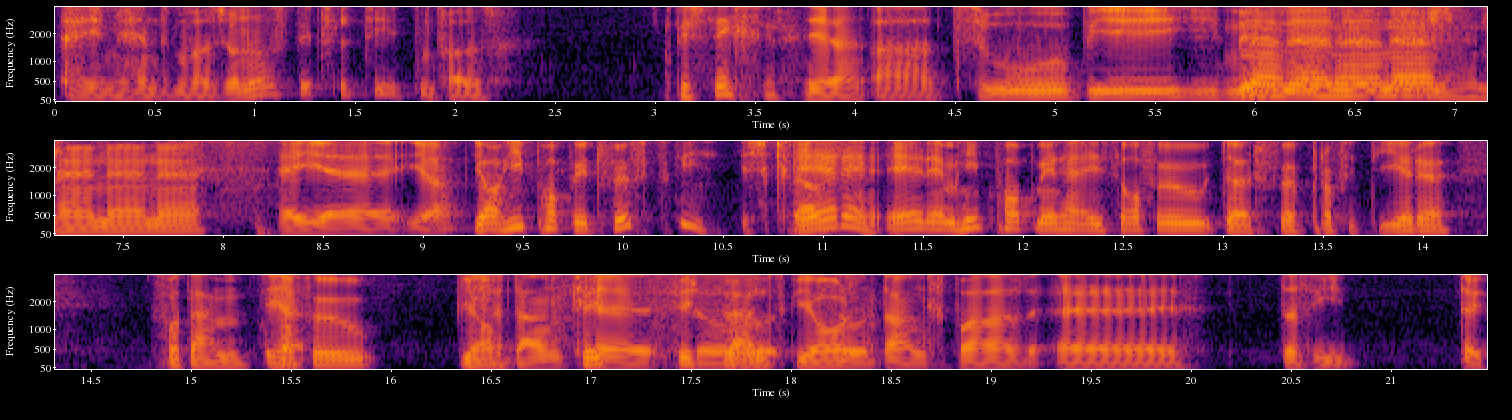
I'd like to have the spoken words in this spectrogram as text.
Hey, wir haben im Fall schon noch ein bisschen Zeit. Im Fall. bist du sicher? Ja. Azubi. Nein, Ne, nein, ne, nein, ne. nein, nein, nein. Hey, äh, ja. Ja, Hip-Hop wird 50. Ist krass. Ehre, Ehre im Hip-Hop. Wir haben so viel dürfen profitieren von dem. So Ja. viel zu ja, verdanken. seit, seit so, 20 Jahren. so dankbar, äh, dass ich dort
